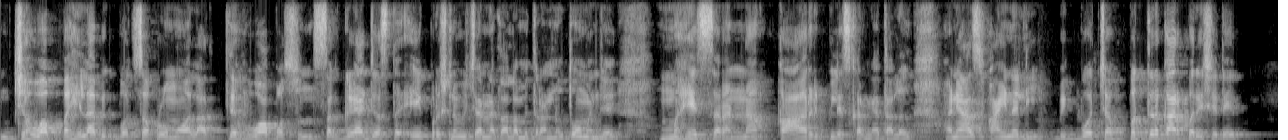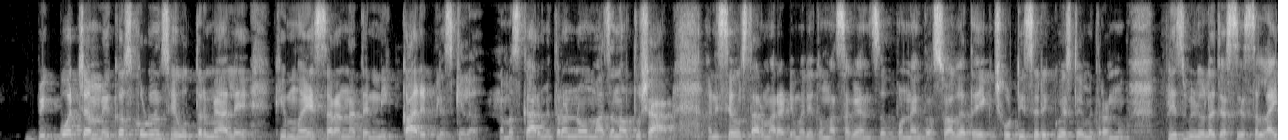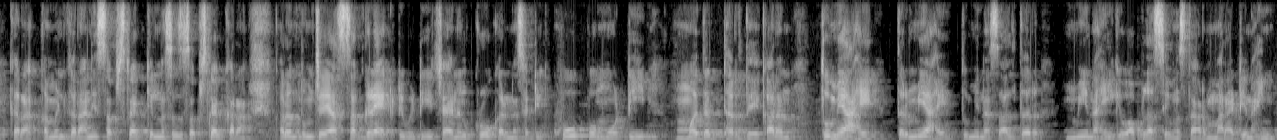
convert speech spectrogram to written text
जेव्हा पहिला big बॉसचा promo आला तेव्हापासून सगळ्यात जास्त एक प्रश्न विचारण्यात आला मित्रांनो तो म्हणजे महेश सरांना का रिप्लेस करण्यात आलं? आणि आज फायनली बिग बॉसच्या पत्रकार परिषदेत बिग बॉसच्या मेकर्सकडूनच हे उत्तर मिळाले की महेश सरांना त्यांनी का रिप्लेस केलं? नमस्कार मित्रांनो माझं नाव तुषार आणि सेवन स्टार मराठीमध्ये तुम्हा सगळ्यांचं पुन्हा एकदा स्वागत आहे. एक छोटीशी रिक्वेस्ट आहे मित्रांनो. प्लीज व्हिडिओला जास्तीत जास्त लाईक करा कमेंट करा आणि सबस्क्राईब केलं नसेल तर सबस्क्राईब करा. कारण तुमच्या या सगळ्या ॲक्टिव्हिटी चॅनल ग्रो करण्यासाठी खूप मोठी मदत ठरते. कारण तुम्ही आहे तर मी आहे. तुम्ही नसाल तर मी नाही किंवा आपला सेवन स्टार मराठी नाही.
